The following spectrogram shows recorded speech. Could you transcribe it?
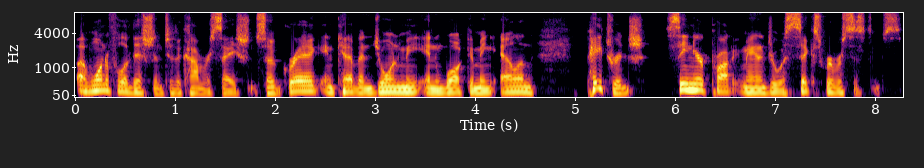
a wonderful addition to the conversation. So, Greg and Kevin join me in welcoming Ellen Patridge, Senior Product Manager with Six River Systems.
